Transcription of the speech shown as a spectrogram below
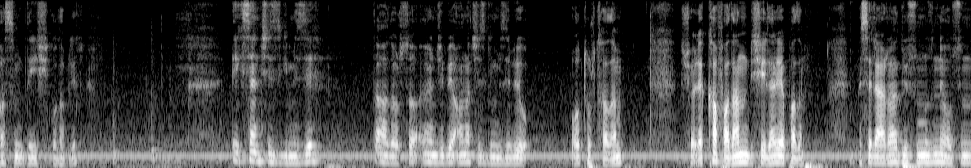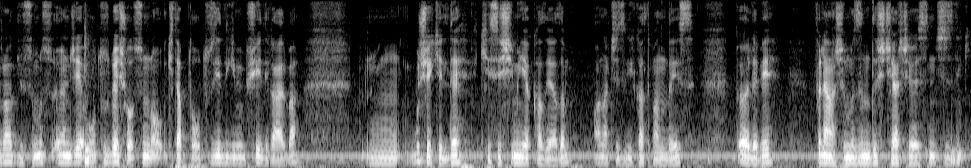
Basım değişik olabilir. Eksen çizgimizi daha doğrusu önce bir ana çizgimizi bir oturtalım. Şöyle kafadan bir şeyler yapalım. Mesela radyusumuz ne olsun? Radyusumuz önce 35 olsun. O kitapta 37 gibi bir şeydi galiba. Hmm, Bu şekilde kesişimi yakalayalım. Ana çizgi katmanındayız. Böyle bir flanşımızın dış çerçevesini çizdik.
